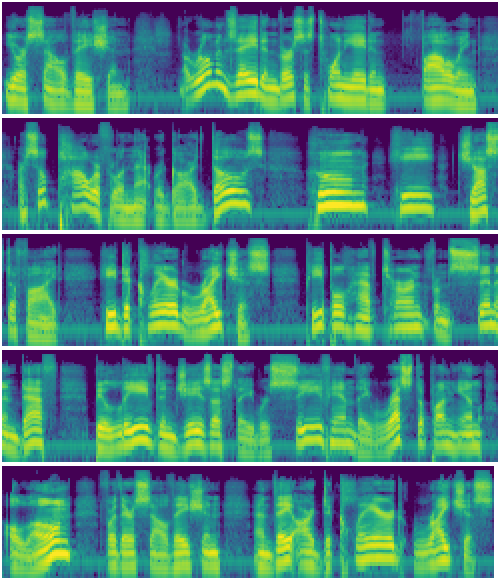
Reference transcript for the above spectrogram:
your salvation. Romans 8 and verses 28 and following are so powerful in that regard. Those whom he justified, he declared righteous. People have turned from sin and death believed in Jesus, they receive him, they rest upon him alone for their salvation, and they are declared righteous.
